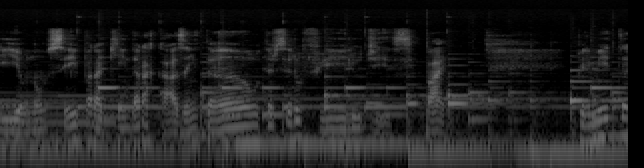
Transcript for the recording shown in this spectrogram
E eu não sei para quem dar a casa. Então o terceiro filho disse: Pai, permita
